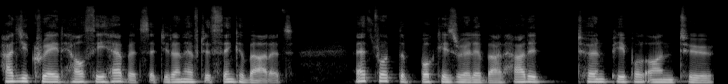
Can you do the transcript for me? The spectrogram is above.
how do you create healthy habits that you don't have to think about it. That's what the book is really about. How to turn people on to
